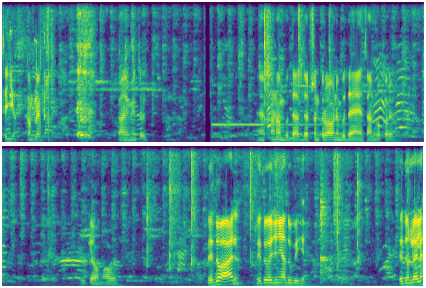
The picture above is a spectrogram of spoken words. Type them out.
થઈ ગયો કમ્પ્લેટ કાંઈ મિત્રો ઘણા બધા દર્શન કરવા આવે ને બધા અહીંયા ચાંદલો કરે એવું કહેવામાં આવે. રેદો હાલ. રેદો હજી ત્યાં ઊભી છે. રેદો લઈ લે.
